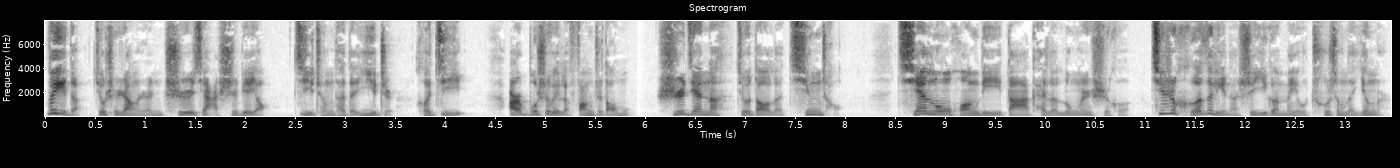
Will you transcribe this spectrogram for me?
为的就是让人吃下识别药，继承他的意志和记忆，而不是为了防止盗墓。时间呢，就到了清朝，乾隆皇帝打开了龙纹石盒，其实盒子里呢是一个没有出生的婴儿。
